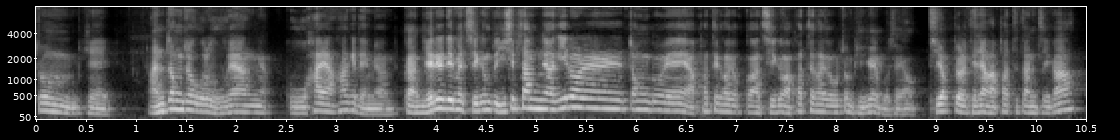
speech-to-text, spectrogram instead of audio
좀 이렇게 안정적으로 우하향, 우하향하게 되면 그러니까 예를 들면 지금도 23년 1월 정도의 아파트 가격과 지금 아파트 가격을 좀 비교해 보세요. 지역별 대장 아파트 단지가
